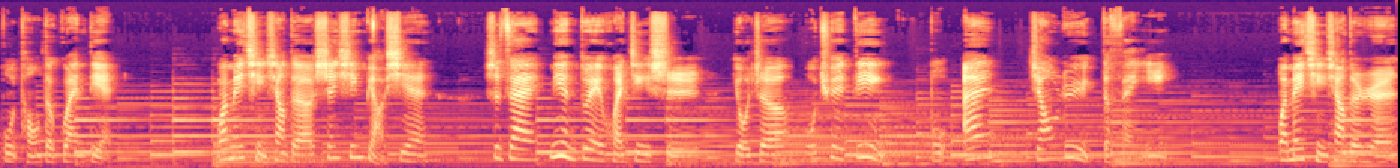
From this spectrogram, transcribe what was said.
不同的观点。完美倾向的身心表现，是在面对环境时，有着不确定、不安、焦虑的反应。完美倾向的人，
